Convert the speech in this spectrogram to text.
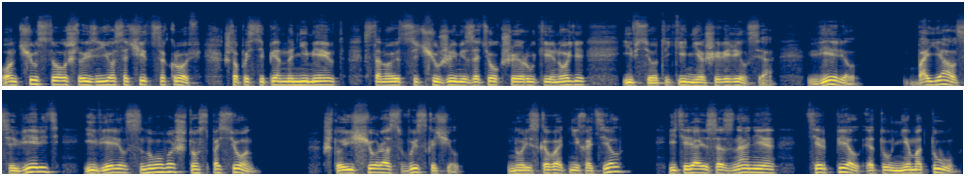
Он чувствовал, что из нее сочится кровь, что постепенно немеют, становятся чужими затекшие руки и ноги, и все-таки не шевелился. Верил, боялся верить и верил снова, что спасен, что еще раз выскочил, но рисковать не хотел и, теряя сознание, терпел эту немоту,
